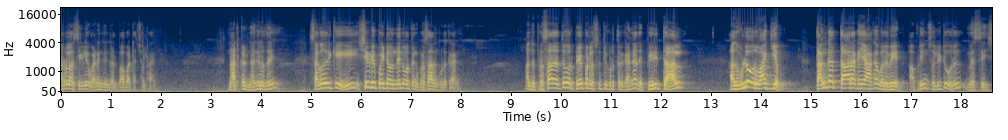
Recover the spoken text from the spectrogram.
அருளாசிகளை வழங்குங்கள் பாபாட்ட சொல்கிறாங்க நாட்கள் நகருது. சகோதரிக்கு ஷீரடி போயிட்டு வந்தேன்னு ஒருத்தங்க பிரசாதம் கொடுக்குறாங்க. அந்த பிரசாதத்தை ஒரு பேப்பரில் சுற்றி கொடுத்துருக்காங்க. அதை பிரித்தால் அது உள்ள ஒரு வாக்கியம் தங்கத்தாரகையாக வருவேன் அப்படின்னு சொல்லிட்டு ஒரு மெசேஜ்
